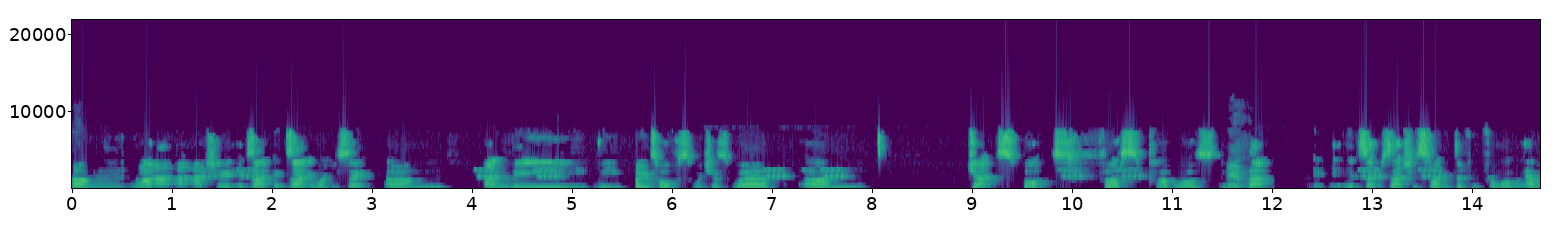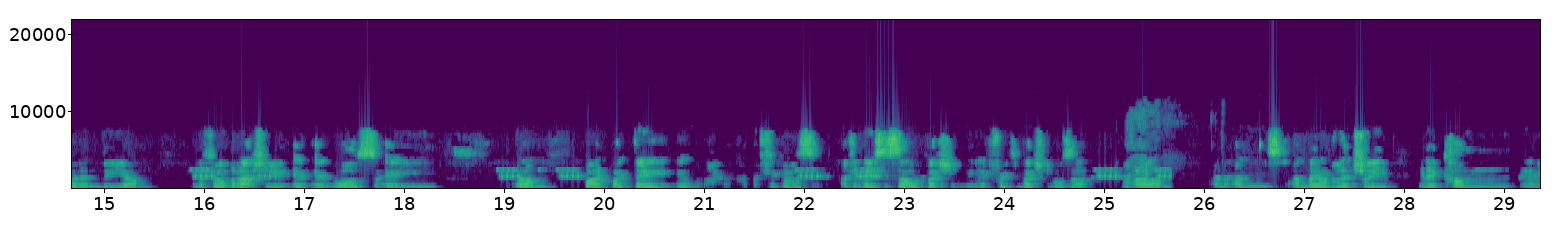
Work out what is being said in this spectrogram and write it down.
Um, well, I, I, actually, exactly exactly what you say. Um, and the the Botolph's, which is where um, Jack Spot first club was, you know, yeah. that it, it's, it's actually slightly different from what we have it in the um, in the film, but actually it, it was a um, by by day. It, I think it was. I think they used to sell veg, you know, fruits and vegetables there, right. um, and and and they would literally you know, come, you know,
